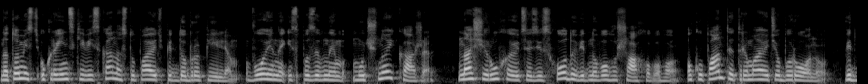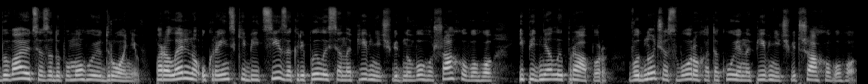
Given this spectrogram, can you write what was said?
Натомість українські війська наступають під добропіллям. Воїни із позивним Мучной каже: наші рухаються зі сходу від нового шахового. Окупанти тримають оборону, відбиваються за допомогою дронів. Паралельно українські бійці закріпилися на північ від нового шахового і підняли прапор. Водночас ворог атакує на північ від шахового.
